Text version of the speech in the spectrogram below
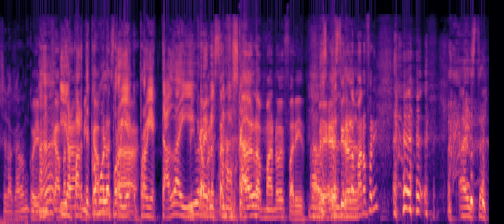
se lo acabaron con. Oye, mi Ajá, cámara- y aparte mi cómo lo cámara proye- está- proyectado ahí, Mi cámara está enfocada en la mano de Farid. Ah, ¿Estira la mano, Farid? Ahí está.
